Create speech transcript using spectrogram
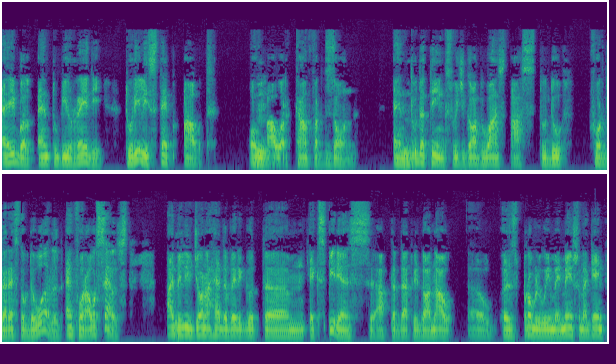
able and to be ready to really step out of Mm. our comfort zone and Mm. do the things which God wants us to do for the rest of the world and for ourselves. I believe Jonah had a very good um, experience after that with God. Now, uh, as probably we may mention again,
